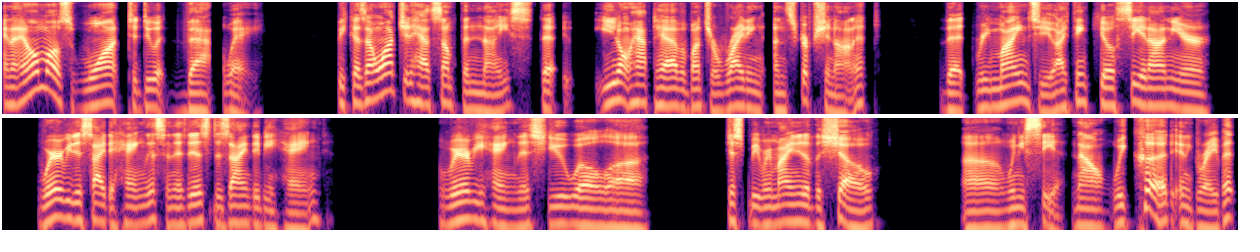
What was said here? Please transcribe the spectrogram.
And I almost want to do it that way because I want you to have something nice that you don't have to have a bunch of writing inscription on it that reminds you. I think you'll see it on your wherever you decide to hang this, and it is designed to be hanged, wherever you hang this, you will uh, just be reminded of the show uh, when you see it. Now, we could engrave it.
